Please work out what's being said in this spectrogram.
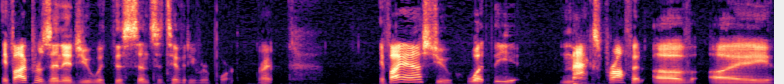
If I presented you with this sensitivity report, right? If I asked you what the max profit of a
